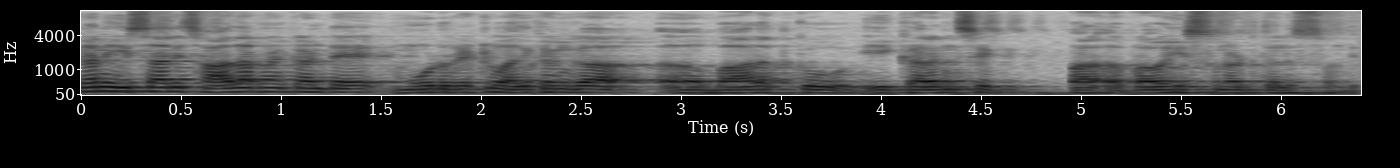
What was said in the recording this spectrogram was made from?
కానీ ఈసారి సాధారణ కంటే మూడు రెట్లు అధికంగా భారత్కు ఈ కరెన్సీ ప్రవహిస్తున్నట్టు తెలుస్తుంది.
